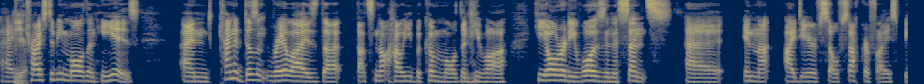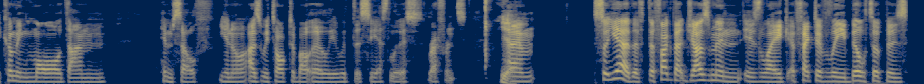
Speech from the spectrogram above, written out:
Uh, he Yeah. tries to be more than he is, and kind of doesn't realize that that's not how you become more than you are. He already was, in a sense, uh, in that idea of self-sacrifice, becoming more than himself. You know, as we talked about earlier with the C.S. Lewis reference. Yeah. Um, so yeah, the the fact that Jasmine is like effectively built up as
